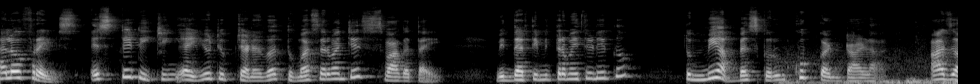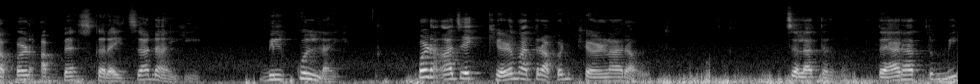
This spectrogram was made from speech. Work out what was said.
Hello friends S T teaching या यूट्यूब चॅनलवर तुम्हा सर्वांचे स्वागत आहे. विद्यार्थी मित्रमैत्रिणींनो तुम्ही अभ्यास करून खूप कंटाळलात आज आपण अभ्यास करायचा नाही. बिलकुल नाही. पण आज एक खेळ मात्र आपण खेळणार आहोत. चला तर मग तयार आहात तुम्ही?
